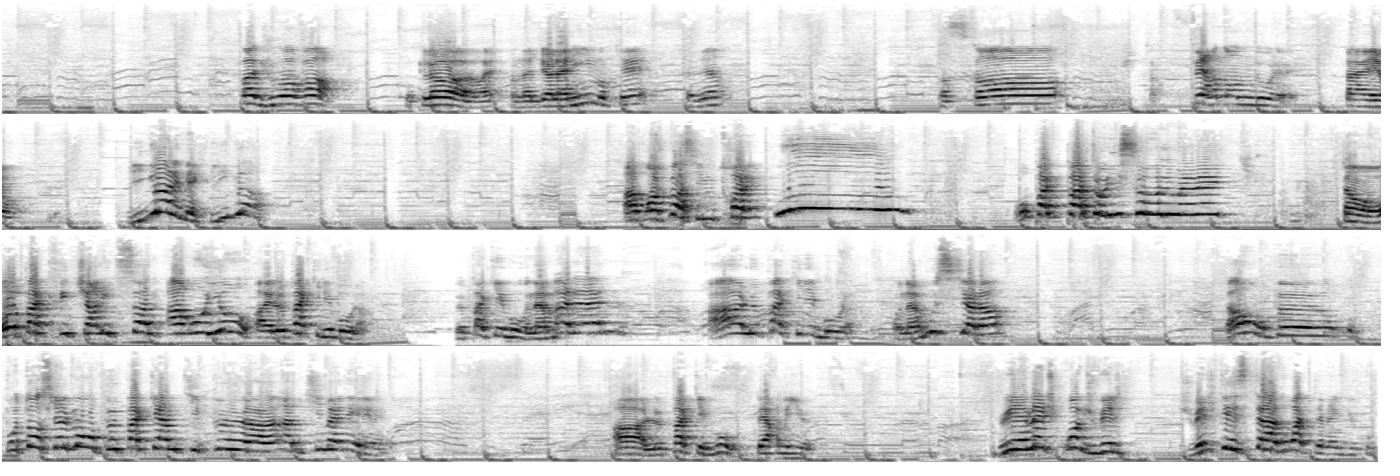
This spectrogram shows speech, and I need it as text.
Pas de joueurs rares. Donc là, ouais, on a déjà l'anime, ok. Très bien. Ça sera... Putain, Fernando, les mecs. Allez, on... Liga, les mecs, Liga Approche pas, s'il nous troll Ouh On pack pas Tolisso, nous, les mecs Putain, on repack Richarlison, Arroyo Ah, le pack, il est beau, là. Le pack est beau. On a Malen. Ah, le pack, il est beau, là. On a Moussiala. Là, on peut... Potentiellement, on peut packer un petit peu un, petit mané, les mecs. Ah, le pack est beau, merveilleux. Lui, les mecs, je crois que je vais le, je tester à droite, les mecs, du coup.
